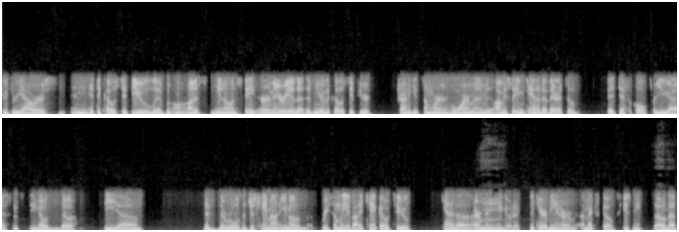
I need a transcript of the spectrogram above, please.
two three hours and hit the coast if you live on a you know in a state or an area that is near the coast. If you're trying to get somewhere warm, and obviously in Canada there it's a bit difficult for you guys since you know the the uh, the, the rules that just came out, you know, recently about you can't go to Canada or mm. can't go to the Caribbean or uh, Mexico. Excuse me. So mm. that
